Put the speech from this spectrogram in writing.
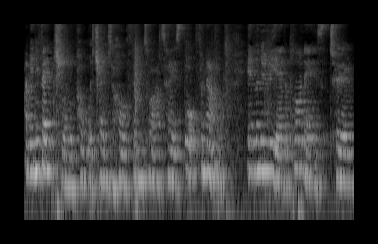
I mean, eventually we'll probably change the whole thing to our taste, but for now, in the new year, the plan is to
